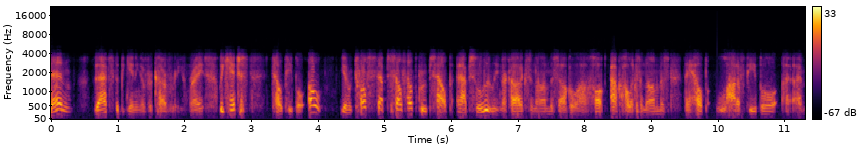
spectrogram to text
then that's the beginning of recovery, right? We can't just tell people, oh, you know, 12 step self help groups help. Absolutely. Narcotics Anonymous, Alcohol, Alcoholics Anonymous, they help a lot of people. I, I'm,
